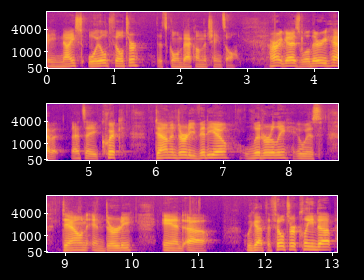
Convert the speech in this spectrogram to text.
a nice oiled filter that's going back on the chainsaw. All right guys, well there you have it. That's a quick down and dirty video. Literally, it was down and dirty. And uh, we got the filter cleaned up.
